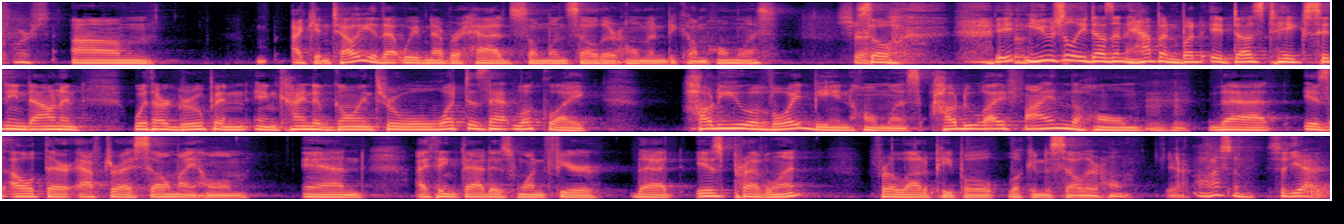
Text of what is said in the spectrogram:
Of course. I can tell you that we've never had someone sell their home and become homeless. Sure. So it usually doesn't happen, but it does take sitting down and with our group and, and kind of going through well, what does that look like? How do you avoid being homeless? How do I find the home that is out there after I sell my home? And I think that is one fear that is prevalent for a lot of people looking to sell their home. Yeah. Awesome. So yeah,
